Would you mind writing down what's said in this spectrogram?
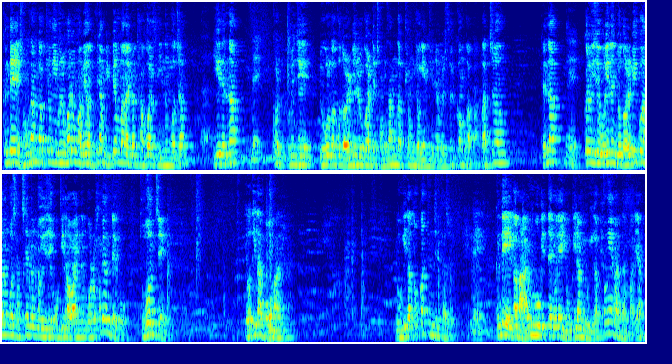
근데 정삼각형임을 활용하면 그냥 밑변만 알면 다 구할 수 있는 거죠? 이해됐나? 네. 그럼 우리 이제 요걸 갖고 넓이를 구할 때 정삼각형적인 개념을 쓸 건가 봐. 맞죠? 됐나? 네. 그럼 이제 우리는 요 넓이 구하는 거 자체는 뭐 이제 거기 나와 있는 걸로 하면 되고 두 번째 여기다 뭐 하니? 여기다 똑같은 짓 하죠. 네. 근데 얘가 마름모기 때문에 여기랑 여기가 평행한단 말이야.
